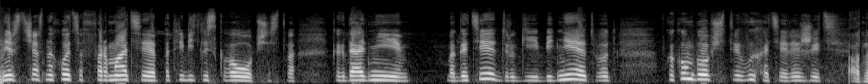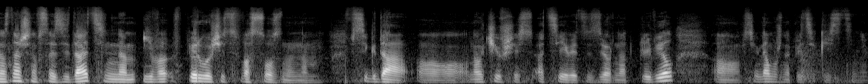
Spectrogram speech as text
Мир сейчас находится в формате потребительского общества, когда одни богатеют, другие беднеют. Вот в каком бы обществе вы хотели жить? Однозначно в созидательном и в, первую очередь в осознанном. Всегда, э, научившись отсеивать зерна от плевел, э, всегда можно прийти к истине.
